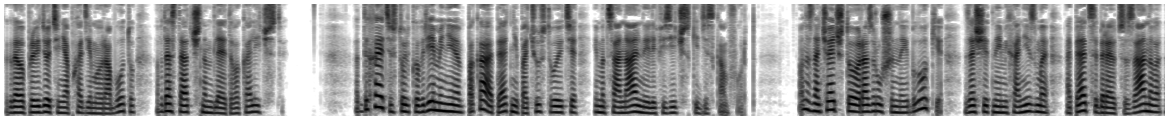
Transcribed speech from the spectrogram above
когда вы проведете необходимую работу в достаточном для этого количестве. Отдыхайте столько времени, пока опять не почувствуете эмоциональный или физический дискомфорт. Он означает, что разрушенные блоки, защитные механизмы опять собираются заново,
